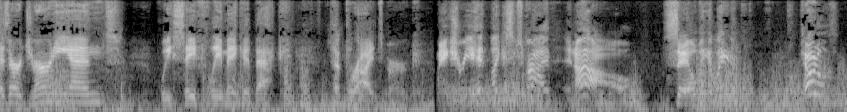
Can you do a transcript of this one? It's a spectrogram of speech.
As our journey ends, we safely make it back to Bridesburg. Make sure you hit like and subscribe, and I'll sail with you later. Toodles!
